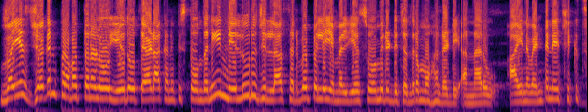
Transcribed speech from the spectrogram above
వైఎస్ జగన్ ప్రవర్తనలో ఏదో తేడా కనిపిస్తోందని నెల్లూరు జిల్లా సర్వేపల్లి ఎమ్మెల్యే సోమిరెడ్డి చంద్రమోహన్ రెడ్డి అన్నారు. ఆయన వెంటనే చికిత్స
